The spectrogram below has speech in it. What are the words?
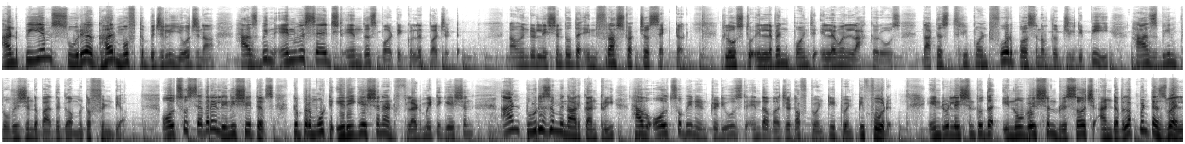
and PM Surya Ghar Muft Bijli Yojana has been envisaged in this particular budget. Now, in relation to the infrastructure sector, close to 11.11 lakh crores, that is 3.4% of the GDP, has been provisioned by the government of India. Also, several initiatives to promote irrigation and flood mitigation and tourism in our country have also been introduced in the budget of 2024. In relation to the innovation, research and development as well,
